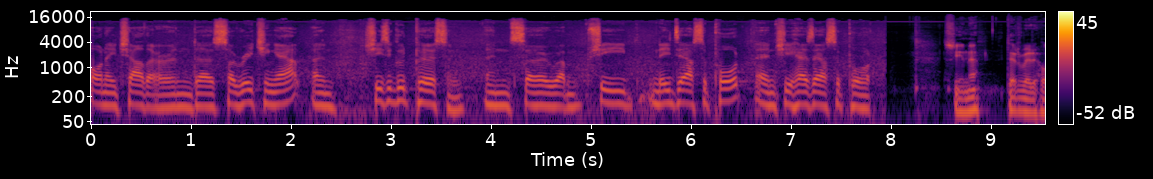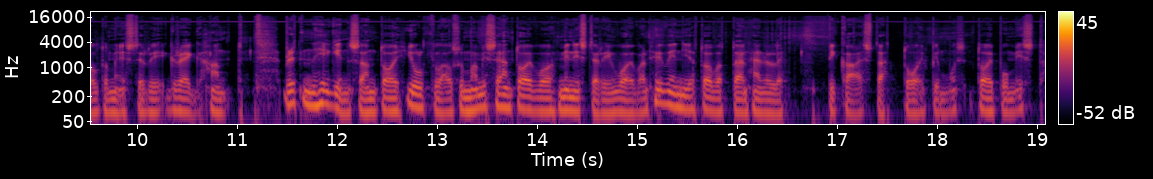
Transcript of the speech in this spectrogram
on each other. And uh, so reaching out, and she's a good person, and so um, she needs our support, and she has our support. Siinä terveydenhuoltoministeri Greg Hunt. Britain Higgins antoi julkilausuma, missä hän toivoo ministerin voivan hyvin ja toivottaen hänelle pikaista toipumista.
